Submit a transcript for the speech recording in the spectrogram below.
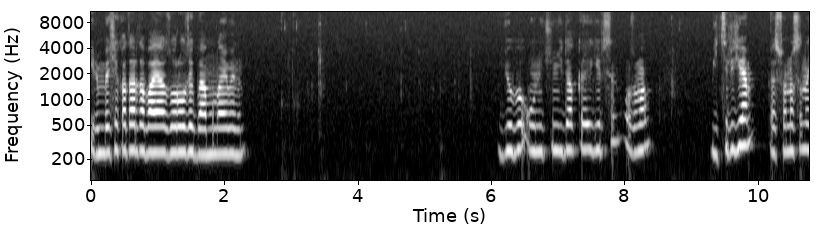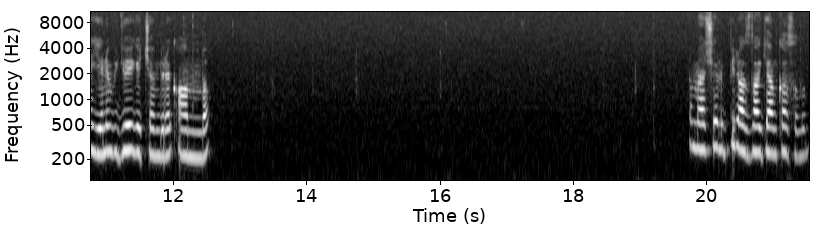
25'e kadar da bayağı zor olacak ben buna eminim. Video bu 13. dakikaya girsin. O zaman bitireceğim ve sonrasında yeni videoya geçeceğim direkt anında. Hemen şöyle biraz daha gem kasalım.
